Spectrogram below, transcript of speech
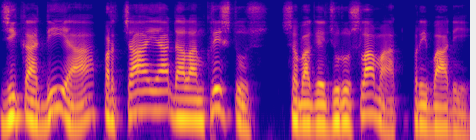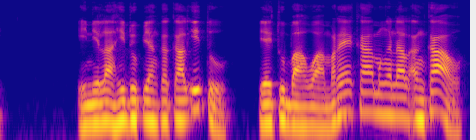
jika dia percaya dalam Kristus sebagai juru selamat pribadi. Inilah hidup yang kekal itu, yaitu bahwa mereka mengenal Engkau,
